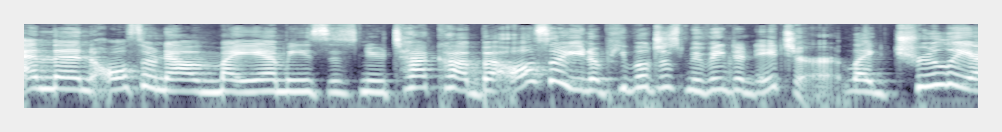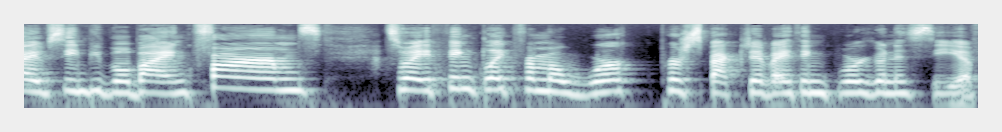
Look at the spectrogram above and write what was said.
And then also now Miami's this new tech hub, but also you know people just moving to nature. Like truly, I've seen people buying farms. So I think like from a work perspective, I think we're going to see a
